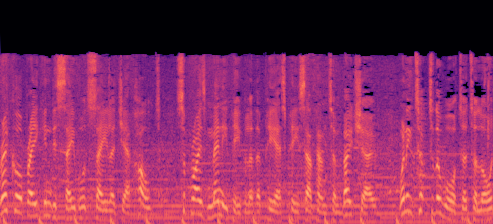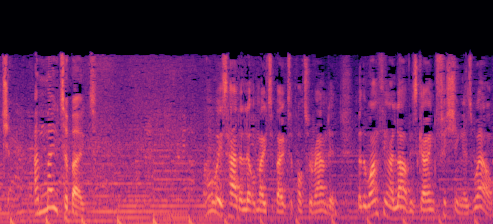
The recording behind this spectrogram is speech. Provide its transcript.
Record-breaking disabled sailor Geoff Holt surprised many people at the PSP Southampton Boat Show when he took to the water to launch a motorboat. I've always had a little motorboat to potter around in, but the one thing I love is going fishing as well.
